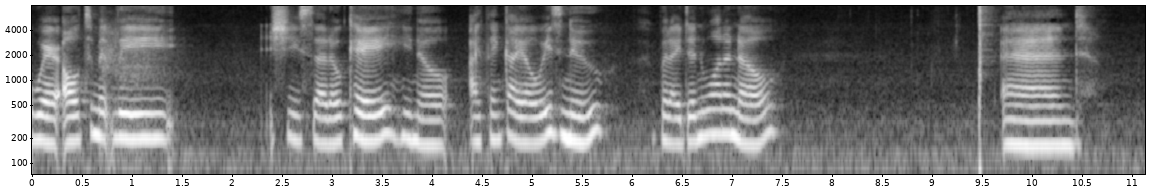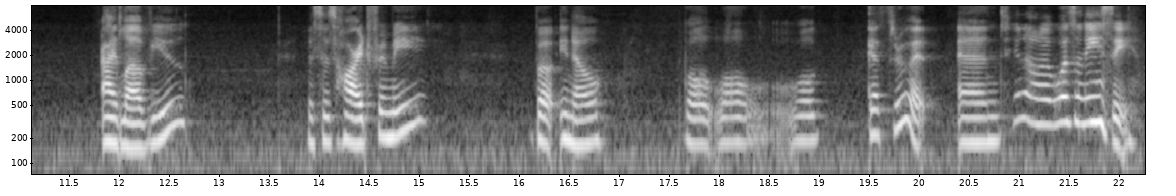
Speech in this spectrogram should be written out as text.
where ultimately she said, okay, you know, I think I always knew, but I didn't want to know. And I love you. This is hard for me, but you know, we'll we'll we'll get through it. And you know it wasn't easy.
